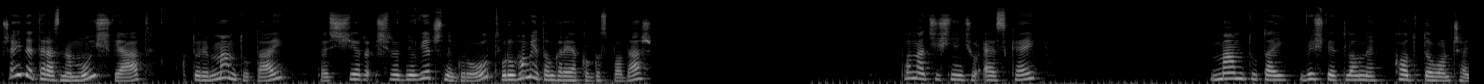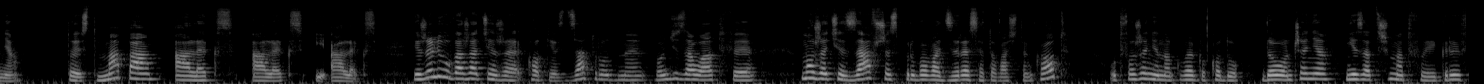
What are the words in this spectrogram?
Przejdę teraz na mój świat, który mam tutaj. To jest średniowieczny gród. Uruchomię tą grę jako gospodarz. Po naciśnięciu Escape mam tutaj wyświetlony kod dołączenia. To jest mapa, Alex, Alex i Alex. Jeżeli uważacie, że kod jest za trudny bądź za łatwy, możecie zawsze spróbować zresetować ten kod. Utworzenie nowego kodu dołączenia nie zatrzyma Twojej gry w,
